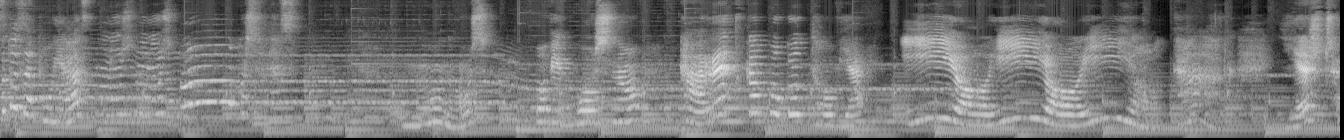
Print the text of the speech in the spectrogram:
Co to za pojazd? Nunuś, Nunuś, do nas. Nunuś powie głośno karetka pogotowia. Ijo, ijo, ijo, tak. Jeszcze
